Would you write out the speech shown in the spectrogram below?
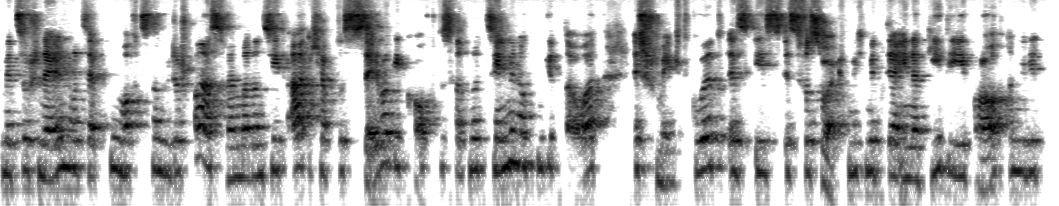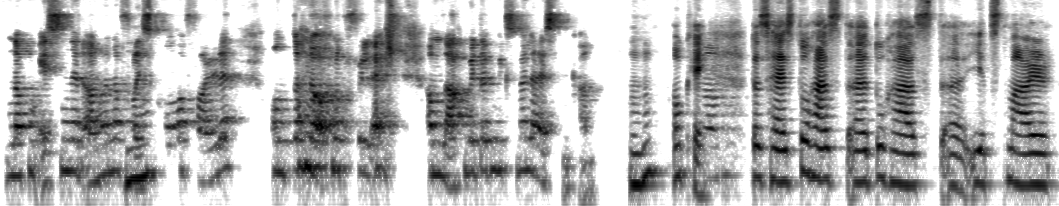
mit so schnellen Rezepten macht es dann wieder Spaß, wenn man dann sieht, ah, ich habe das selber gekocht, es hat nur zehn Minuten gedauert, es schmeckt gut, es ist, es versorgt mich mit der Energie, die ich brauche, damit ich nach dem Essen nicht auch noch in eine mhm. Fresskoma falle und dann auch noch vielleicht am Nachmittag nichts mehr leisten kann. Mhm, okay. Ähm, das heißt, du hast, äh, du hast äh, jetzt mal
